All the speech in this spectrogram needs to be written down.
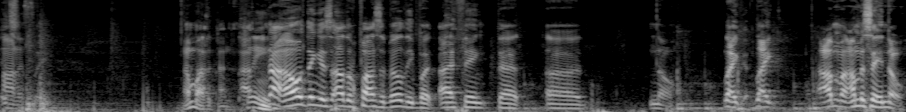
Honestly, I'm about to come I, clean. no, I don't think it's out of possibility, but I think that uh, no, like like I'm I'm gonna say no.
